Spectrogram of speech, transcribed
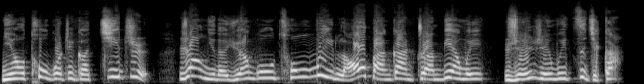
你要透过这个机制，让你的员工从为老板干转变为人人为自己干。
